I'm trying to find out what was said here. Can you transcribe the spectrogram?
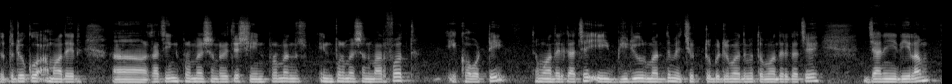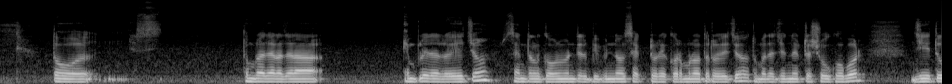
যতটুকু আমাদের কাছে ইনফরমেশন রয়েছে, সেই ইনফরমেশন ইনফরমেশন মারফত এই খবরটি তোমাদের কাছে, এই ভিডিওর মাধ্যমে, ছোট্ট ভিডিওর মাধ্যমে তোমাদের কাছে জানিয়ে দিলাম। তো, তোমরা যারা যারা এমপ্লয়িরা রয়েছে সেন্ট্রাল গভর্নমেন্টের বিভিন্ন সেক্টরে কর্মরত রয়েছে। তোমাদের জন্য একটা সুখবর, যেহেতু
